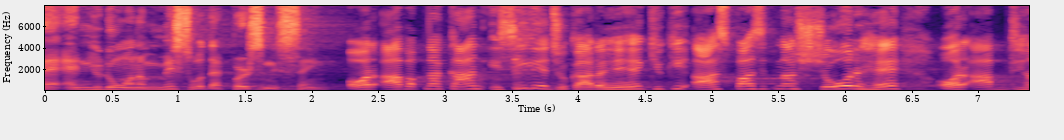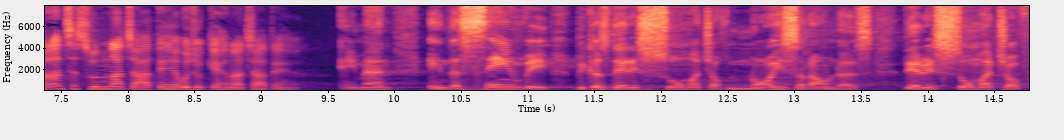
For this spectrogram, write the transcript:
a- and you don't want to miss what that person is saying. और आप अपना कान इसीलिए झुका रहे हैं क्योंकि आसपास इतना शोर है और आप ध्यान से सुनना चाहते हैं वो जो कहना चाहते हैं। Amen. In the same way, because there is so much of noise around us, there is so much of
